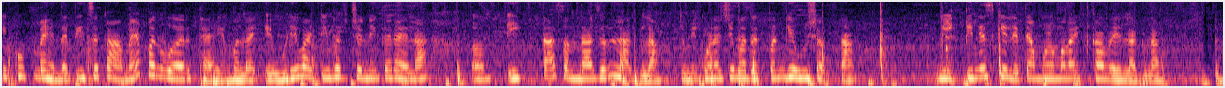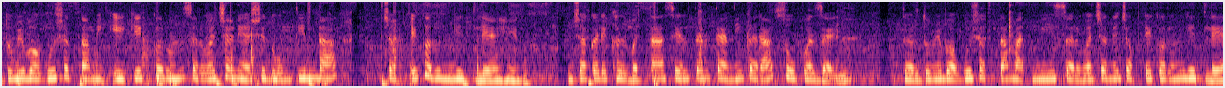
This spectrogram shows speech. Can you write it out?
हे खूप मेहनतीचं काम आहे पण वर्थ आहे. मला एवढे वाटीभर चणे करायला एक तास अंदाजन लागला. तुम्ही कोणाची मदत पण घेऊ शकता. मी एकटीनेच केले त्यामुळे मला इतका वेळ लागला. तुम्ही बघू शकता मी एक एक करून सर्व चणे असे दोन तीनदा चपटे करून घेतले आहे. तुमच्याकडे खलबत्ता असेल तर त्यांनी करा सोपं जाईल. तर तुम्ही बघू शकता मी सर्व चणे चपटे करून घेतले.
